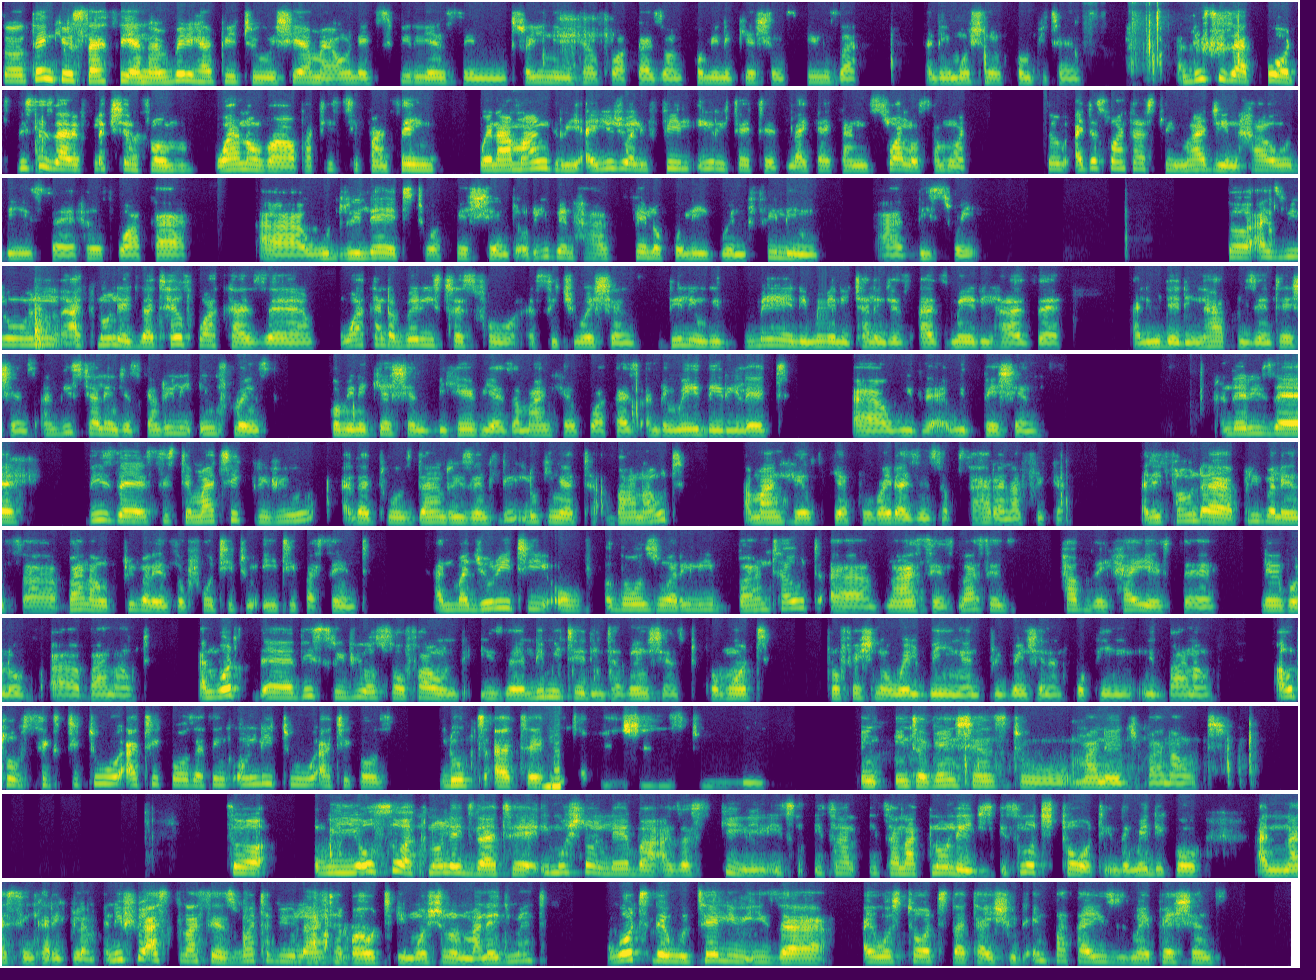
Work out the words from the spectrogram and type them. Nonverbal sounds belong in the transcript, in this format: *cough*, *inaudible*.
So thank you, Sathi, and I'm very happy to share my own experience in training health workers on communication skills and emotional competence. And this is a quote, this is a reflection from one of our participants saying, when I'm angry, I usually feel irritated, like I can swallow someone. So I just want us to imagine how this uh, health worker uh, would relate to a patient or even her fellow colleague when feeling uh, this way. So as we all acknowledge that health workers uh, work under very stressful situations, dealing with many, many challenges as Mary has uh, alluded in her presentations. And these challenges can really influence communication behaviors among health workers and the way they relate uh, with, uh, with patients. And there is a, this a systematic review that was done recently looking at burnout among healthcare providers in sub-Saharan Africa. And it found a prevalence, uh, burnout prevalence of 40 to 80%. And majority of those who are really burnt out are nurses. Nurses have the highest uh, level of uh, burnout. And what uh, this review also found is uh, limited interventions to promote professional well-being and prevention and coping with burnout. Out of 62 articles, I think only two articles looked at uh, interventions to in interventions to manage burnout. So we also acknowledge that uh, emotional labor as a skill, it's, it's, an, it's an acknowledged, it's not taught in the medical and nursing curriculum. And if you ask nurses, what have you learned about emotional management? What they will tell you is uh, I was taught that I should empathize with my patients,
